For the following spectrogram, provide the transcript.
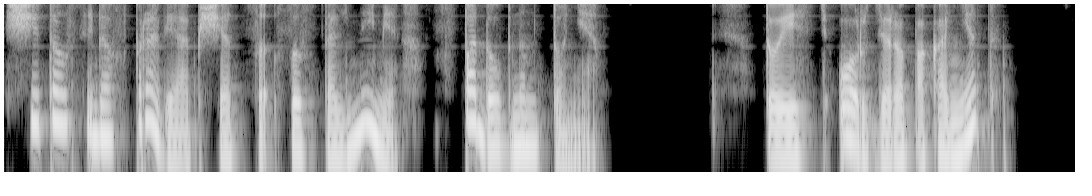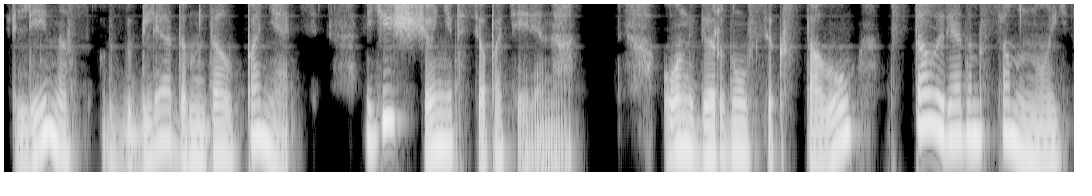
считал себя вправе общаться с остальными в подобном тоне. «То есть ордера пока нет?» Линос взглядом дал понять, еще не все потеряно. Он вернулся к столу, встал рядом со мной,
